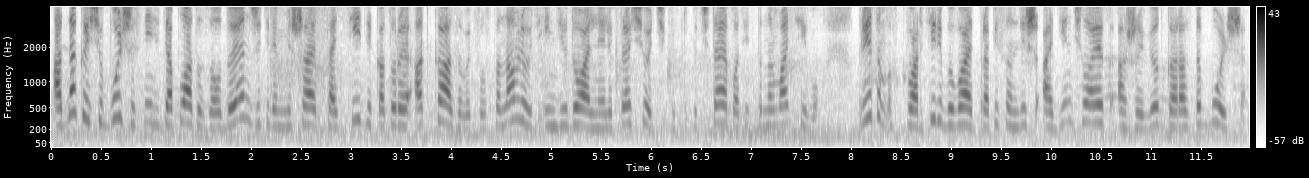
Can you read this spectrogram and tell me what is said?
Однако еще больше снизить оплату за ОДН жителям мешают соседи, которые отказываются устанавливать индивидуальные электросчетчики, предпочитая платить по нормативу. При этом в квартире бывает прописан лишь один человек, а живет гораздо больше.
